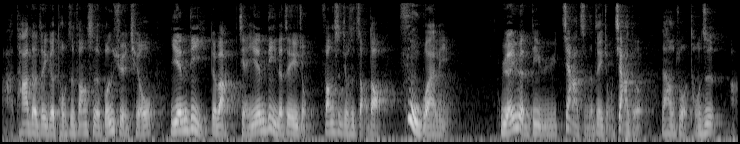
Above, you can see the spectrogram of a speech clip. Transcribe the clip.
啊，他的这个投资方式滚雪球烟蒂，对吧？捡烟蒂的这一种方式就是找到负乖离远远低于价值的这种价格，然后做投资啊，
